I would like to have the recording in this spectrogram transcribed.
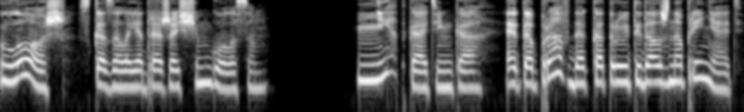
«Ложь», — сказала я дрожащим голосом. «Нет, Катенька, это правда, которую ты должна принять.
